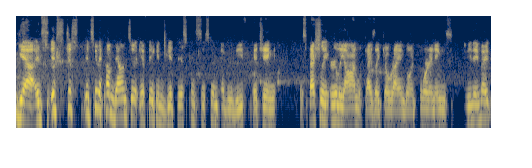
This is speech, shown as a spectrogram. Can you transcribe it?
Yeah, it's it's just it's going to come down to if they can get this consistent of relief pitching, especially early on with guys like Joe Ryan going four innings. I mean, they might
